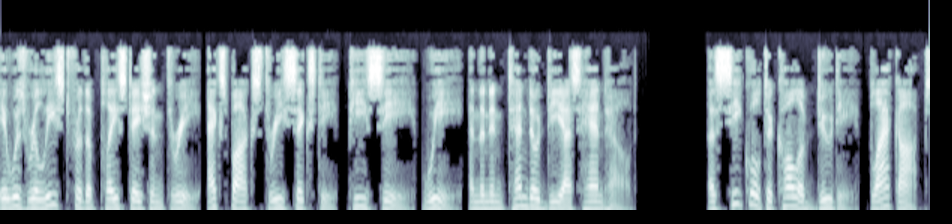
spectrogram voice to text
It was released for the PlayStation 3, Xbox 360, PC, Wii, and the Nintendo DS handheld. A sequel to Call of Duty, Black Ops,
